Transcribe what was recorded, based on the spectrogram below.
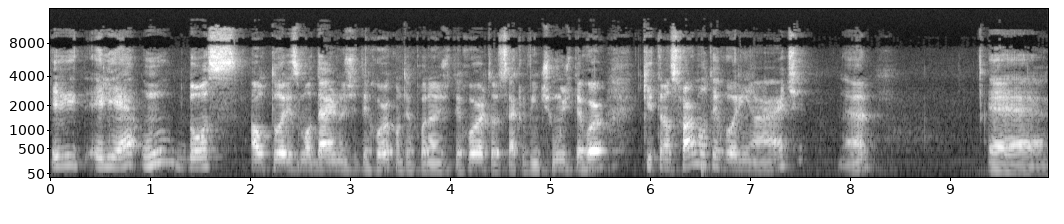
Ele, ele é um dos autores modernos de terror, contemporâneos de terror, do século XXI de terror, que transformam o terror em arte, né? É,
